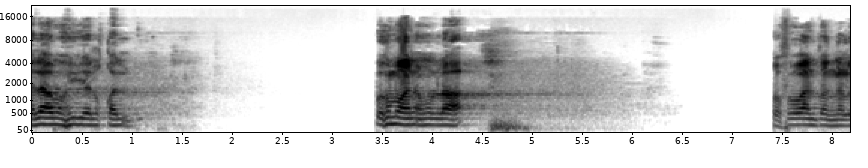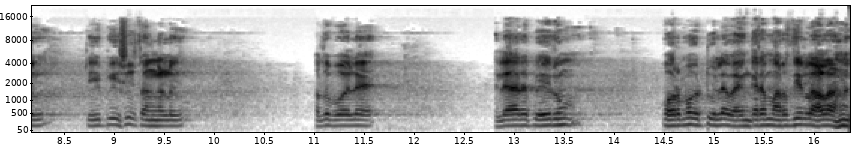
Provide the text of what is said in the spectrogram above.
ألا وهي القلب. بهمان الله സഫവാൻ തങ്ങൾ ടി പി സി തങ്ങൾ അതുപോലെ എല്ലാവരുടെ പേരും ഓർമ്മ കിട്ടൂല ഭയങ്കര മറുതിയുള്ള ആളാണ്.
